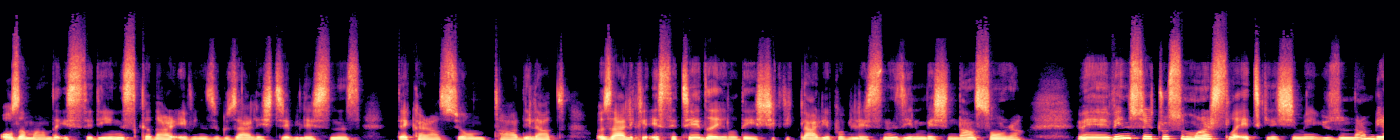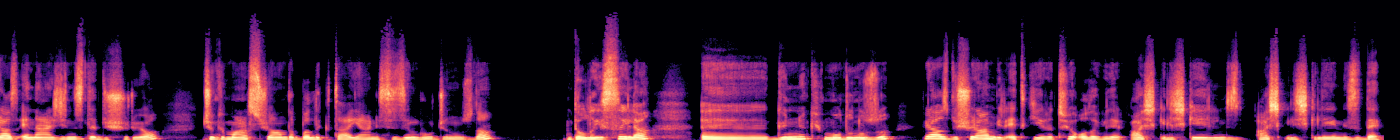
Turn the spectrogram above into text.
O zaman da istediğiniz kadar evinizi güzelleştirebilirsiniz. Dekorasyon, tadilat, özellikle estetiğe dayalı değişiklikler yapabilirsiniz 25'inden sonra. Ve Venüs retrosu Mars'la etkileşimi yüzünden biraz enerjinizi de düşürüyor. Çünkü Mars şu anda balıkta yani sizin burcunuzda. Dolayısıyla e, günlük modunuzu biraz düşüren bir etki yaratıyor olabilir. Aşk ilişkileriniz aşk ilişkilerinizi de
